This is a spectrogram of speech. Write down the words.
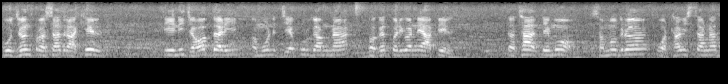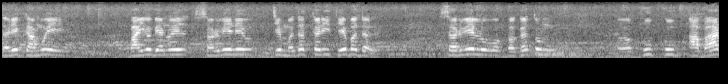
ભોજન પ્રસાદ રાખેલ તેની જવાબદારી અમોને જયપુર ગામના ભગત પરિવારને આપેલ તથા તેમાં સમગ્ર કોઠા વિસ્તારના દરેક ગામોએ ભાઈઓ બહેનોએ સર્વેને જે મદદ કરી તે બદલ સર્વે ભગતોનું ખૂબ ખૂબ આભાર.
